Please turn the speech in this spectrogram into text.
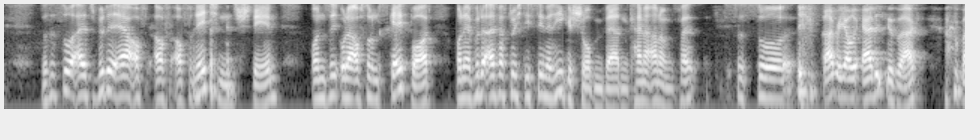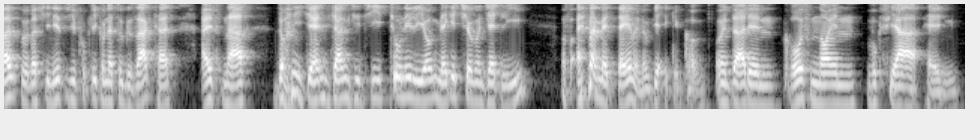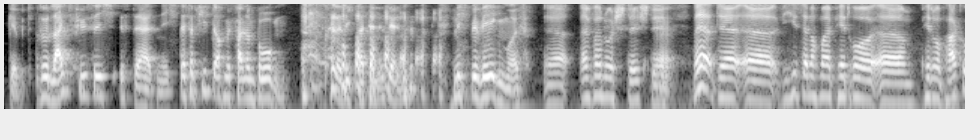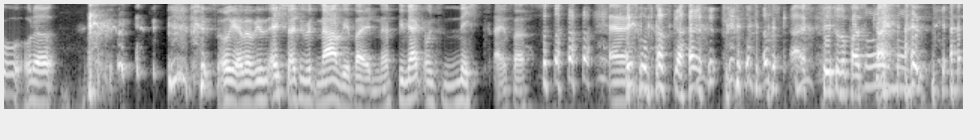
Das ist so, als würde er auf, auf, auf Rädchen stehen und sich, oder auf so einem Skateboard und er würde einfach durch die Szenerie geschoben werden. Keine Ahnung. Das ist so. Ich frage mich auch ehrlich gesagt, was so das chinesische Publikum dazu gesagt hat, als nach Donnie Yen, Zhang Ziqi, Tony Leung, Maggie Chung und Jet Li auf einmal Matt Damon um die Ecke kommt und da den großen neuen Wuxia-Helden gibt. So leichtfüßig ist er halt nicht. Deshalb schießt er auch mit Fall und Bogen, weil er sich da tendenziell nicht bewegen muss. Ja, einfach nur stillstehen. Ja. Naja, der, äh, wie hieß der nochmal? Pedro, äh, Pedro Paco oder Sorry, aber wir sind echt scheiße mit Namen, wir beiden, ne? Wir merken uns nichts einfach. äh, Pedro Pascal. Pedro Pascal. Pedro Pascal oh, heißt der.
